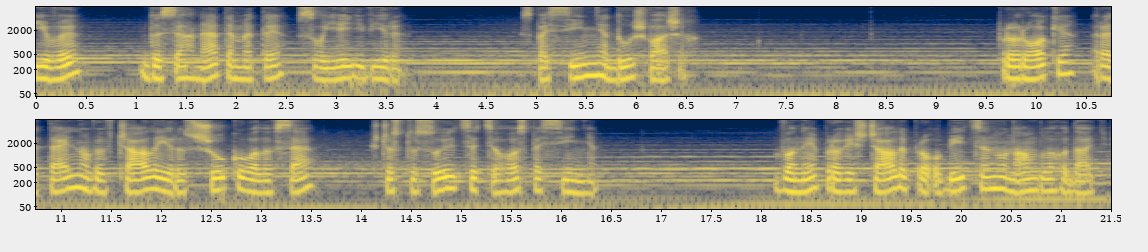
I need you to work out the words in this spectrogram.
І ви досягнете мети своєї віри, спасіння душ ваших. Пророки ретельно вивчали і розшукували все, що стосується цього спасіння вони провіщали про обіцяну нам благодать.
